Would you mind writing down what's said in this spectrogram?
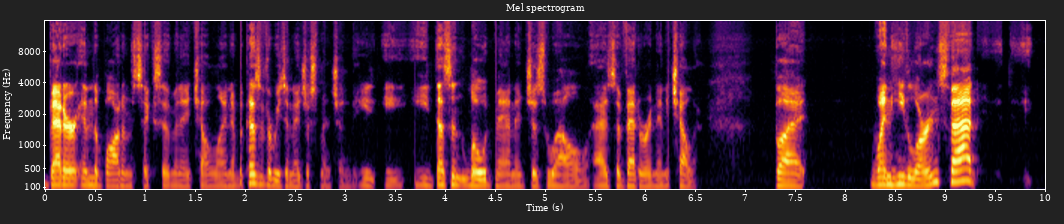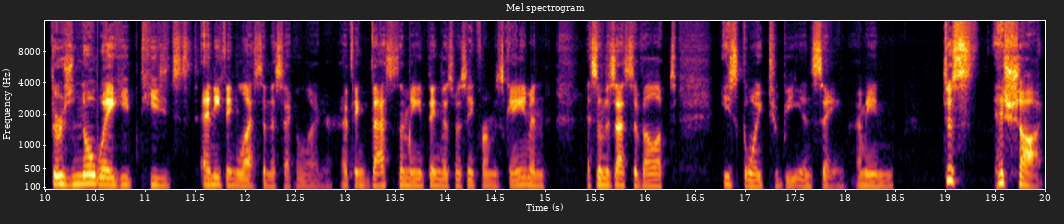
better in the bottom six of an NHL lineup because of the reason I just mentioned. He, he, he doesn't load manage as well as a veteran NHLer. But when he learns that, there's no way he he's anything less than a second liner. I think that's the main thing that's missing from his game. And as soon as that's developed, he's going to be insane. I mean, just his shot,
